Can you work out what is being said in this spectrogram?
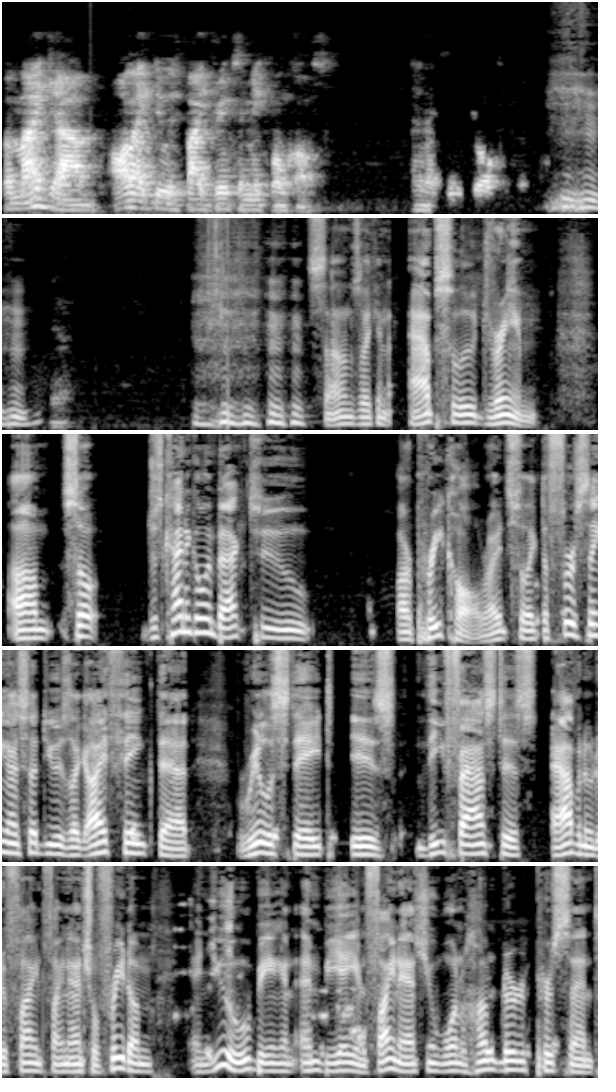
but my job, all I do is buy drinks and make phone calls. And I keep going. Sounds like an absolute dream. Um, so just kind of going back to our pre-call, right? So like the first thing I said to you is like I think that real estate is the fastest avenue to find financial freedom And you, being an MBA in finance, you 100%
